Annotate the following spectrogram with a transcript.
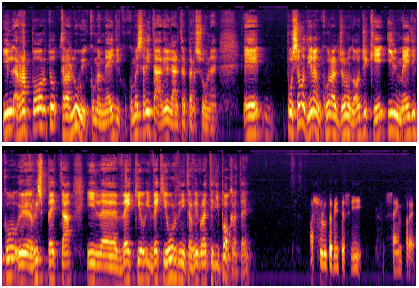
il rapporto tra lui come medico, come sanitario e le altre persone. E possiamo dire ancora al giorno d'oggi che il medico eh, rispetta il, eh, vecchio, i vecchi ordini, tra virgolette, di Ippocrate? Assolutamente sì, sempre,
